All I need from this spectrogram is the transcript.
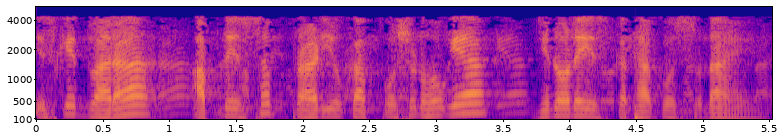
इसके द्वारा अपने सब प्राणियों का पोषण हो गया, जिन्होंने इस कथा को सुना है।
